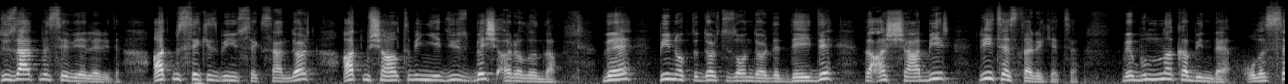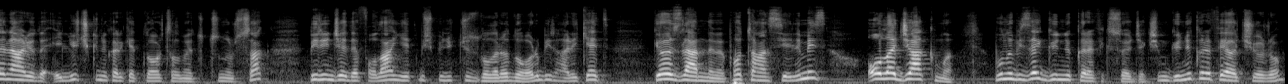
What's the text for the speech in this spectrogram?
Düzeltme seviyeleriydi. 68.184, 66.705 aralığında ve 1.414'e değdi ve aşağı bir retest hareketi. Ve bunun akabinde olası senaryoda 53 günlük hareketli ortalamaya tutunursak birinci hedef olan 70.300 dolara doğru bir hareket gözlemleme potansiyelimiz olacak mı? Bunu bize günlük grafik söyleyecek. Şimdi günlük grafiği açıyorum.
